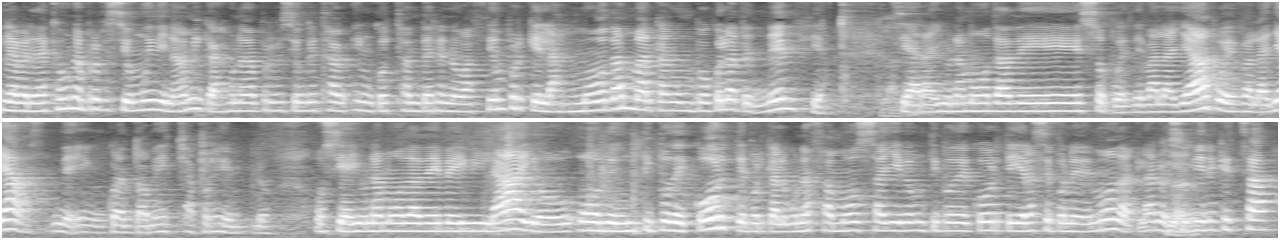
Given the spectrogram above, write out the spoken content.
la verdad es que es una profesión muy dinámica, es una profesión que está en constante renovación porque las modas marcan un poco la tendencia. Si ahora hay una moda de eso, pues de balayá, pues balayá, en cuanto a mechas, por ejemplo. O si hay una moda de baby light o, o, de un tipo de corte, porque alguna famosa lleva un tipo de corte y ahora se pone de moda, claro, eso tiene que estar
